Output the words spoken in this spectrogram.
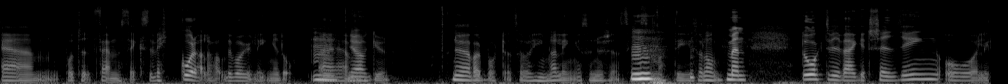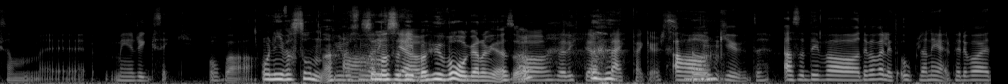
Ehm, på typ 5-6 veckor i alla fall. Det var ju länge då. Mm. Ehm, Ja gud. nu har jag varit borta så himla länge så nu känns det Mm. som att det är så långt. Men då åkte vi iväg ett tjejgäng och liksom eh, med en ryggsäck och bara Och ni var såna. Vi var Ja. såna Såna som vi bara, hur vågar de göra så? Ja, så riktiga backpackers. Ja Mm. gud. Alltså det var, det var väldigt oplanerat för det var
